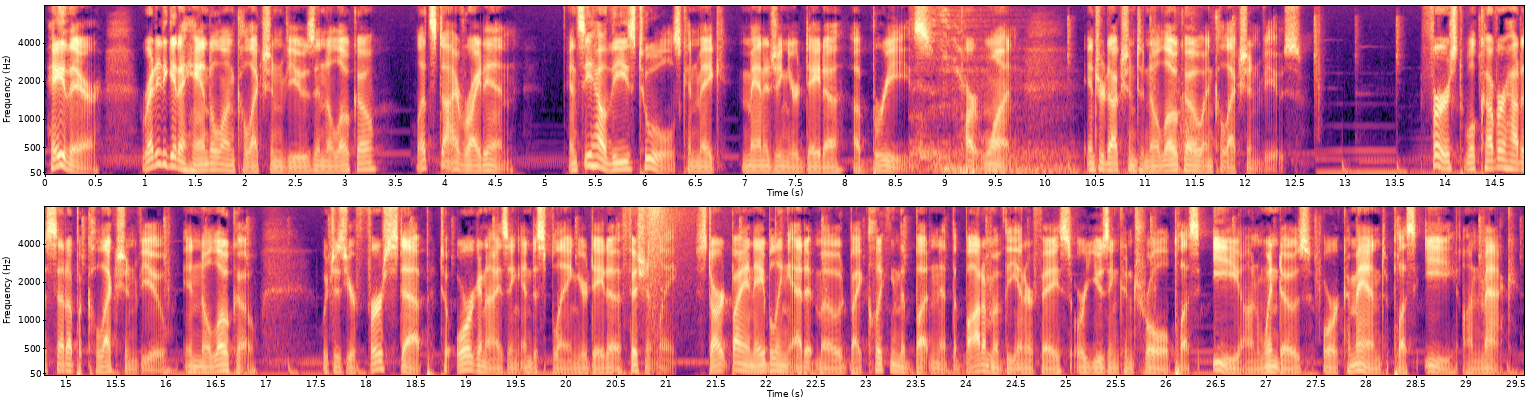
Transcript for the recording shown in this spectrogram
Hey there! Ready to get a handle on collection views in Noloco? Let's dive right in and see how these tools can make managing your data a breeze. Part 1 Introduction to Noloco and Collection Views. First, we'll cover how to set up a collection view in Noloco, which is your first step to organizing and displaying your data efficiently. Start by enabling edit mode by clicking the button at the bottom of the interface or using Control plus E on Windows or Command plus E on Mac.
